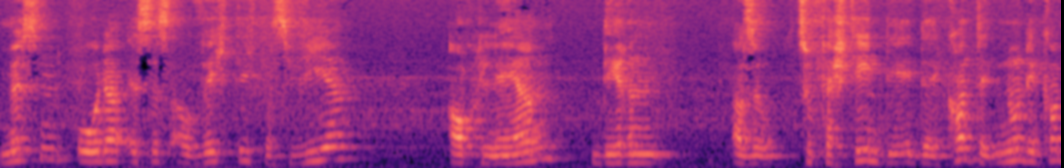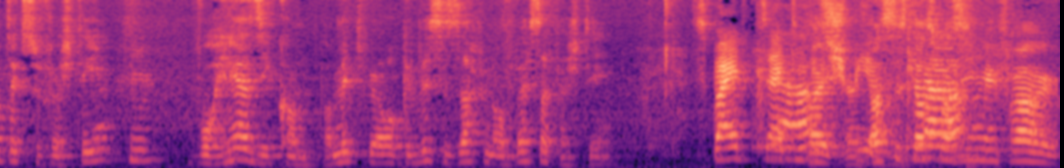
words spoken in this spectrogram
müssen? Oder ist es auch wichtig, dass wir auch lernen, deren, also zu verstehen, die, der Kontext, nur den Kontext zu verstehen, Hm. woher sie kommen, damit wir auch gewisse Sachen auch besser verstehen? Das ist beidseitiges Spiel. das ist das, Klar. was ich mir frage.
